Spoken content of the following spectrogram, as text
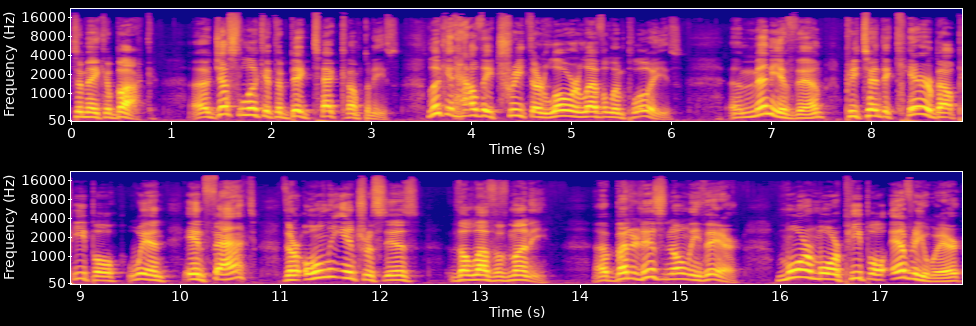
to make a buck. Uh, just look at the big tech companies. Look at how they treat their lower level employees. Uh, many of them pretend to care about people when, in fact, their only interest is the love of money. Uh, but it isn't only there. More and more people everywhere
